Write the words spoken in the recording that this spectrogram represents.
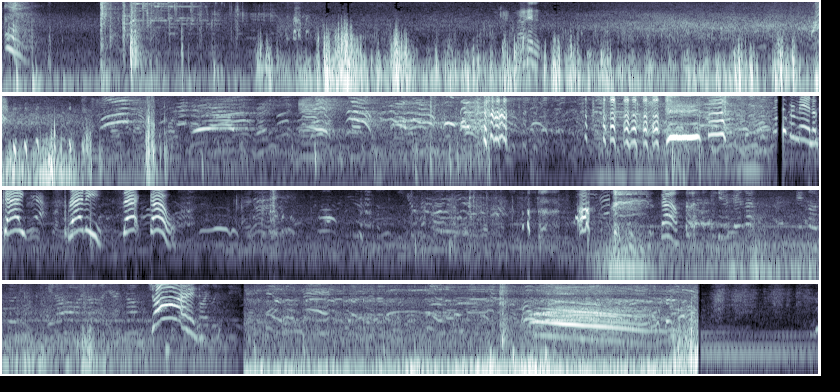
okay, now hit it. Superman, okay? Yeah. Ready, set, go! Go. you hear that? He told Cody, you know how I know that you're drunk? John! Hardly see you.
